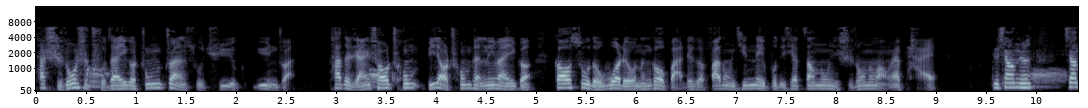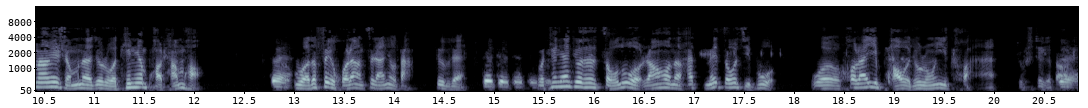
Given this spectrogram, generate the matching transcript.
它始终是处在一个中转速区域运转。它的燃烧充比较充分，另外一个高速的涡流能够把这个发动机内部的一些脏东西始终能往外排，就相当于相当于什么呢？就是我天天跑长跑，对，我的肺活量自然就大，对不对？对对对对。我天天就是走路，然后呢还没走几步，我后来一跑我就容易喘，就是这个道理。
